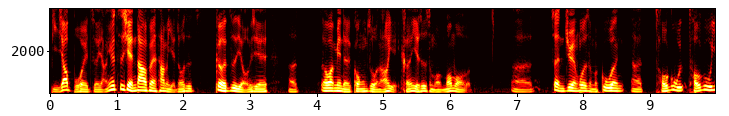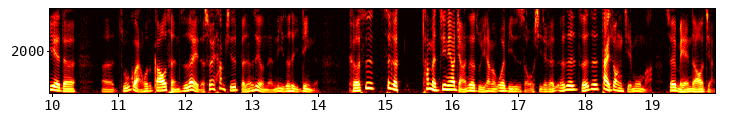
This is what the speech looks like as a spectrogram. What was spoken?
比较不会这样，因为之前大部分他们也都是各自有一些呃在外面的工作，然后也可能也是什么某某呃证券或者什么顾问呃投顾投顾业的呃主管或者高层之类的，所以他们其实本身是有能力，这是一定的。可是这个他们今天要讲的这个主题，他们未必是熟悉这个，而这这是带状节目嘛，所以每天都要讲，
